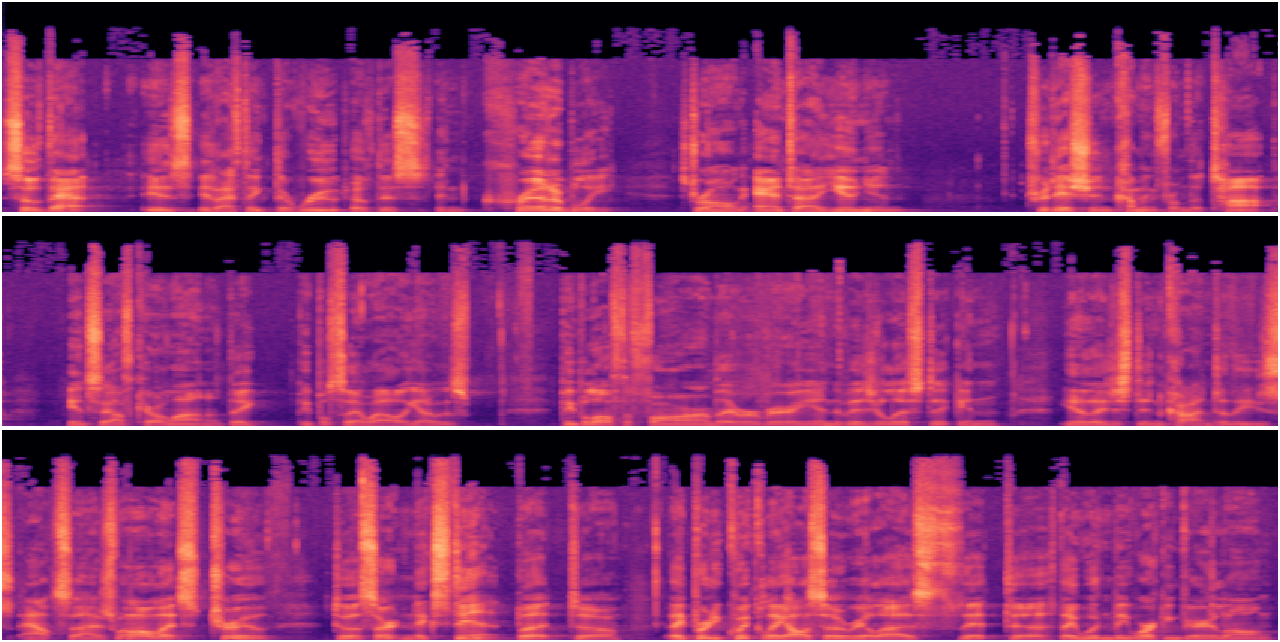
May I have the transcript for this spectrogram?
So that is, is, I think, the root of this incredibly strong anti union tradition coming from the top in South Carolina. They, people say, well, you know, it was people off the farm, they were very individualistic and, you know, they just didn't cotton to these outsiders. Well, all that's true to a certain extent, but uh, they pretty quickly also realized that uh, they wouldn't be working very long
